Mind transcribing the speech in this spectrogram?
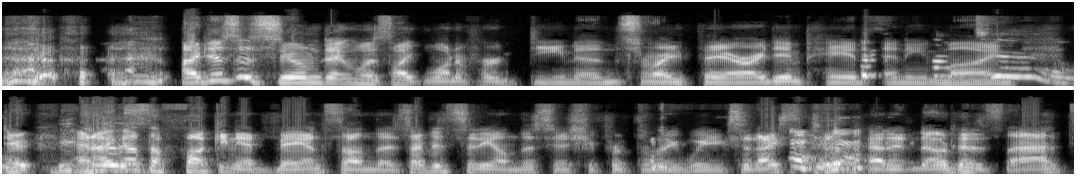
I just assumed it was like one of her demons right there. I didn't pay it any mind. Dude, and I got the fucking advance on this. I've been sitting on this issue for three weeks and I still hadn't noticed that.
